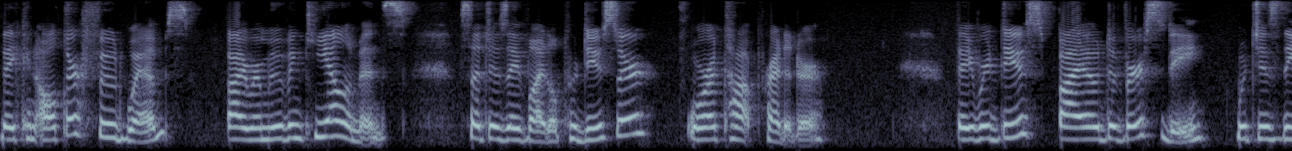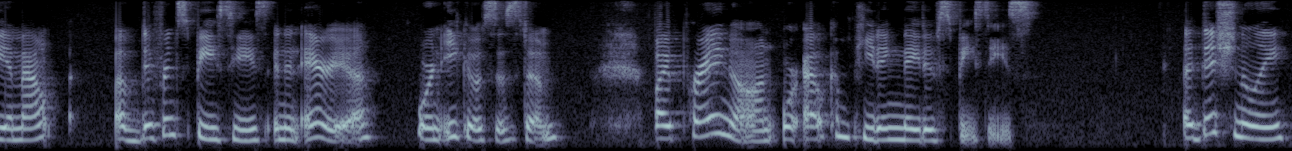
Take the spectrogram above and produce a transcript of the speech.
They can alter food webs by removing key elements, such as a vital producer or a top predator. They reduce biodiversity, which is the amount of different species in an area or an ecosystem, by preying on or outcompeting native species. Additionally,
